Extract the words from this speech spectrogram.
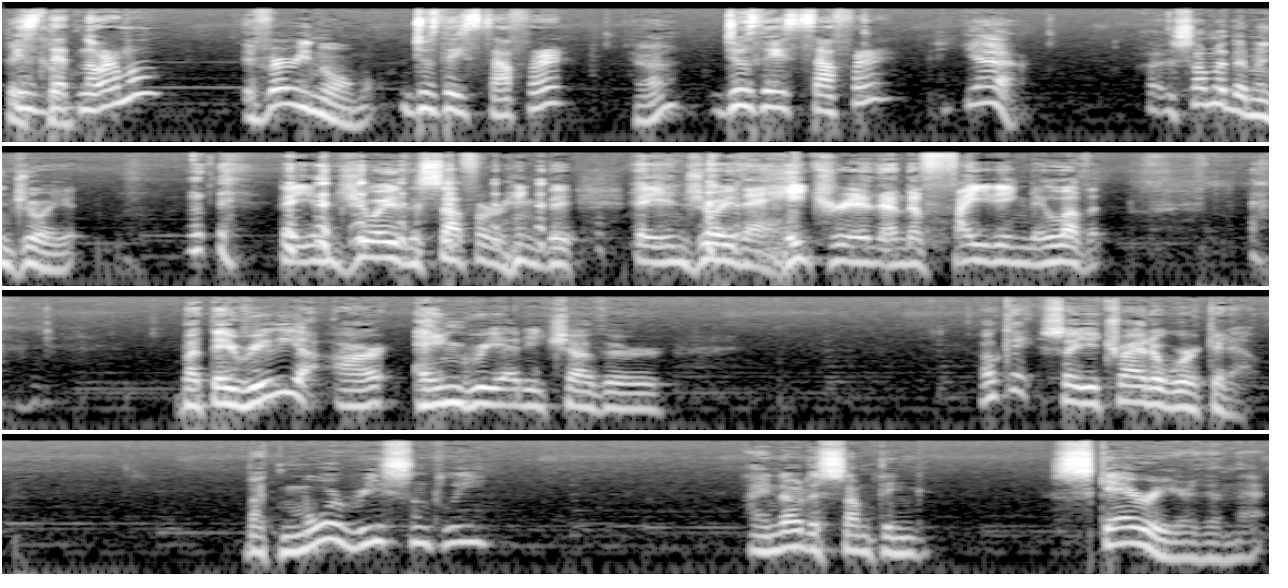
They Is that normal? It's very normal. Do they suffer? Huh? Do they suffer? Yeah. Uh, some of them enjoy it. They enjoy the suffering. They, they enjoy the hatred and the fighting. They love it. But they really are angry at each other. Okay, so you try to work it out. But more recently, I noticed something scarier than that.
